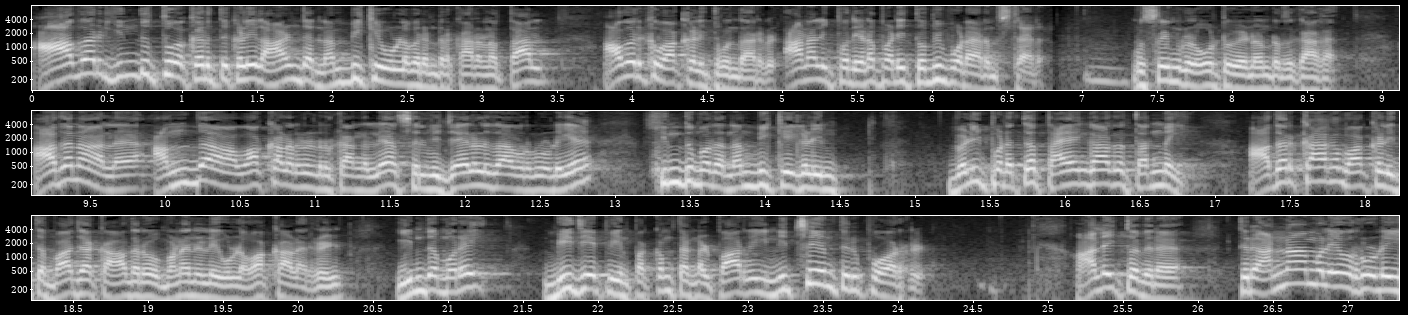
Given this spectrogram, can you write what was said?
அவர் இந்துத்துவ கருத்துக்களில் ஆழ்ந்த நம்பிக்கை உள்ளவர் என்ற காரணத்தால் அவருக்கு வாக்களித்து வந்தார்கள். ஆனால் இப்போது எடப்பாடி தொப்பி போட ஆரம்பிச்சிட்டார். முஸ்லீம்கள் ஓட்டு வேணுன்றதுக்காக. அதனால் அந்த வாக்காளர்கள் இருக்காங்க இல்லையா? செல்வி ஜெயலலிதா அவர்களுடைய ஹிந்து மத நம்பிக்கைகளின் வெளிப்படுத்த தயங்காத தன்மை. அதற்காக வாக்களித்த பாஜக ஆதரவு மனநிலை உள்ள வாக்காளர்கள் இந்த முறை பிஜேபியின் பக்கம் தங்கள் பார்வையை நிச்சயம் திருப்புவார்கள். அதை தவிர திரு அண்ணாமலை அவர்களுடைய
